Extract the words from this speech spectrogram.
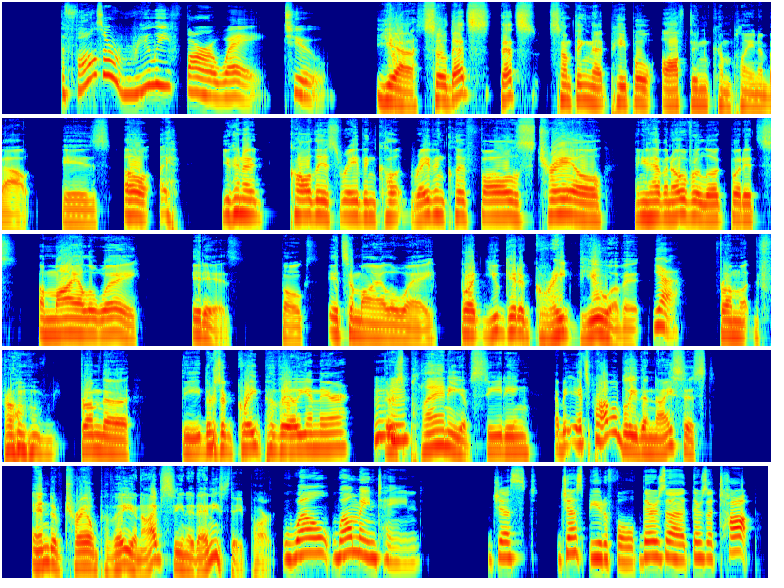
The falls are really far away, too. Yeah, so that's that's something that people often complain about is, oh, I- you're going to call this Raven Ravencliff Falls Trail and you have an overlook, but it's a mile away. It is, folks. It's a mile away, but you get a great view of it Yeah. from from from the the. There's a great pavilion there. There's Mhm. plenty of seating. I mean, it's probably the nicest end of trail pavilion I've seen at any state park. well well maintained. Just just beautiful. There's a there's a top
